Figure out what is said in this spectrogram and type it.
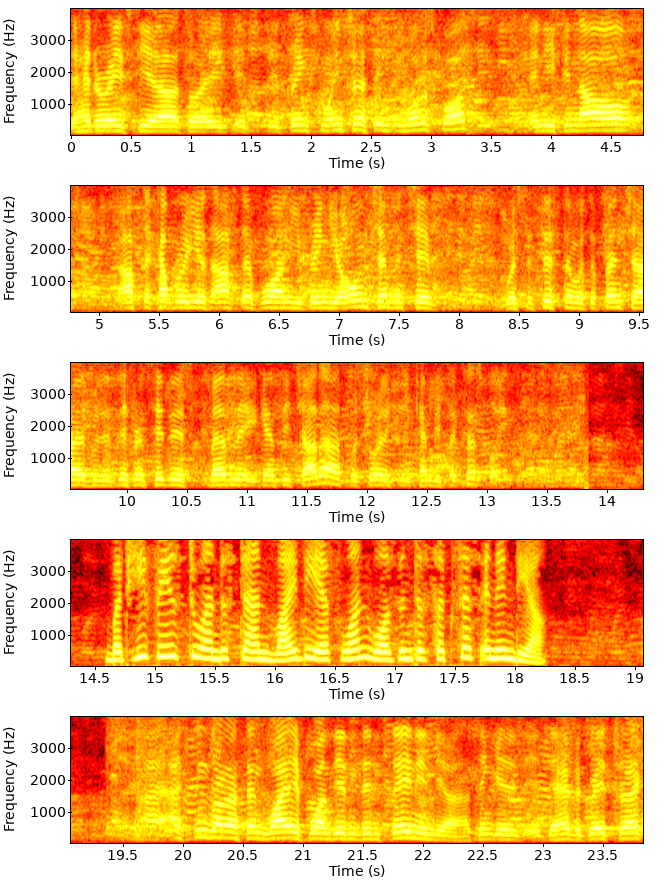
They had a race here, so it, it, it brings more interest in, in motorsport. And if you now, after a couple of years after F1, you bring your own championship with the system, with the franchise, with the different cities battling against each other, for sure it, it can be successful. But he fails to understand why the F1 wasn't a success in India. I, I still don't understand why F1 didn't, didn't stay in India. I think it, it, they have a great track,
